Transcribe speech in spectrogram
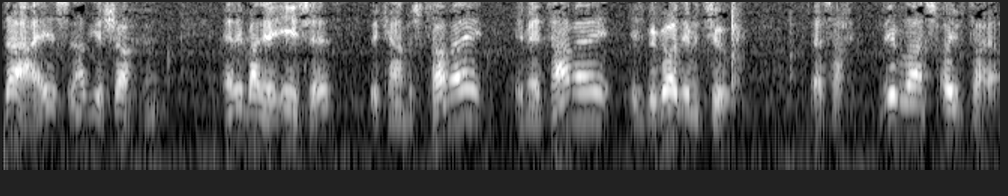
dies, not geshochten, anybody who eats it becomes tame, imetame is begodim too. That's a nivlas oivtoya.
